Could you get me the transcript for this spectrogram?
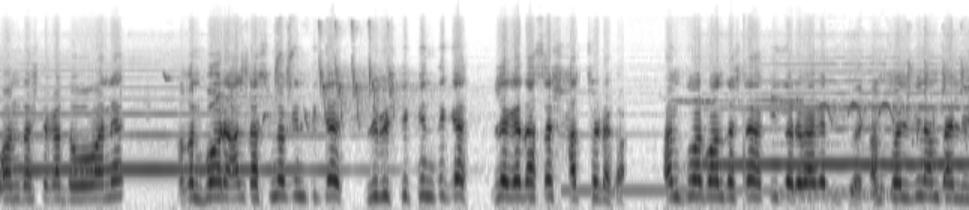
পঞ্চাশ টাকা দেবো মানে? এখন বড় আলতাসিনো কিনতে গিয়ে লিপস্টিক কিনতে গিয়ে লেগে যাচ্ছে সাতশো টাকা। আমি তোমার পঞ্চাশ টাকা কি করে ব্যাগে দিতে আমি চলে দিলাম তাইলি।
